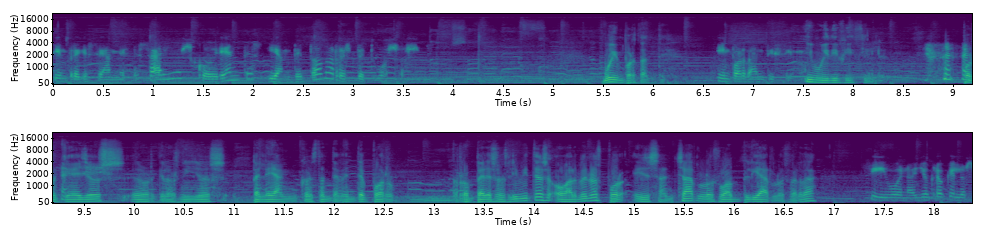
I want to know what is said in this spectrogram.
siempre que sean necesarios, coherentes y ante todo respetuosos. Muy importante Importantísimo. y muy difícil. Porque ellos, porque los niños pelean constantemente por romper esos límites o al menos por ensancharlos o ampliarlos, ¿verdad? Sí, bueno, yo creo que los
